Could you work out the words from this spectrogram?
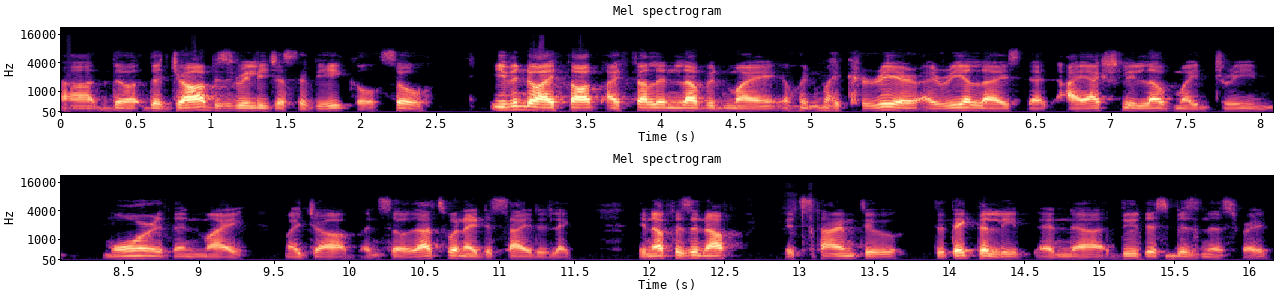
Uh, the the job is really just a vehicle. So even though I thought I fell in love with my with my career, I realized that I actually love my dream more than my my job. And so that's when I decided like enough is enough it's time to to take the leap and uh, do this business right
